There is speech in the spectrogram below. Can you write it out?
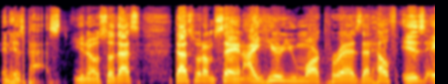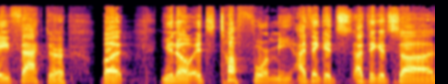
in his past. You know, so that's that's what I'm saying. I hear you, Mark Perez, that health is a factor, but you know, it's tough for me. I think it's I think it's uh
